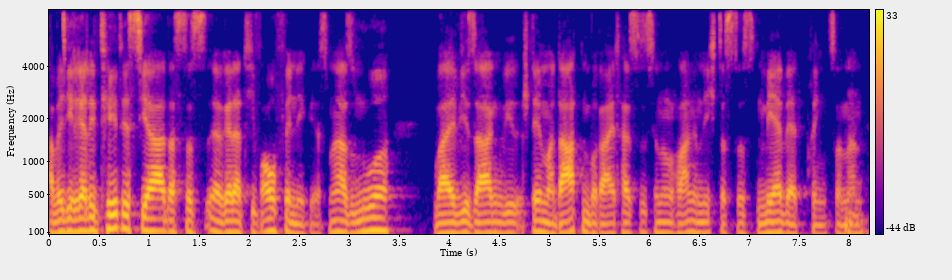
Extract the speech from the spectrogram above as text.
Aber die Realität ist ja, dass das äh, relativ aufwendig ist. Ne? Also nur weil wir sagen, wir stellen mal Daten bereit, heißt es ja noch lange nicht, dass das einen Mehrwert bringt, sondern mhm.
